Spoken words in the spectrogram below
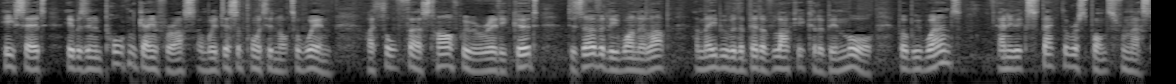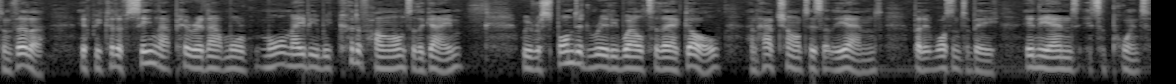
he said, It was an important game for us and we're disappointed not to win. I thought first half we were really good, deservedly 1 0 up, and maybe with a bit of luck it could have been more, but we weren't, and you expect the response from Aston Villa. If we could have seen that period out more, more maybe we could have hung on to the game. We responded really well to their goal and had chances at the end, but it wasn't to be. In the end, it's a point,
